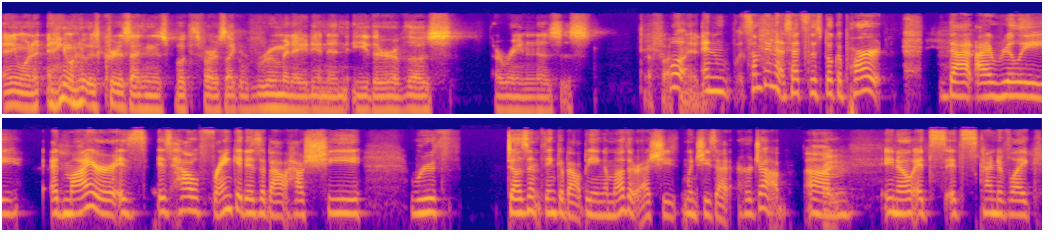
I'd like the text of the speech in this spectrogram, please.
anyone anyone who is criticizing this book as far as like ruminating in either of those arenas is a fucking well idiot. and something that sets this book apart that i really admire is is how frank it is about how she ruth doesn't think about being a mother as she when she's at her job. Um Right. you know it's it's kind of like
